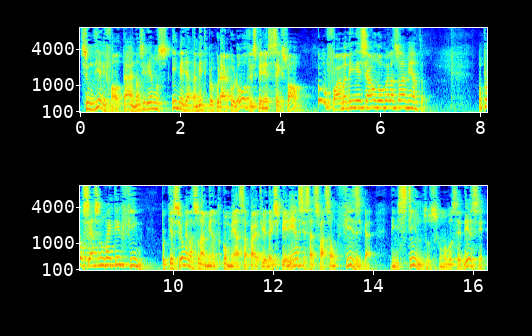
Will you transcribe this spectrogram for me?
Se um dia ele faltar, nós iremos imediatamente procurar por outra experiência sexual como forma de iniciar um novo relacionamento. O processo não vai ter fim. Porque se o relacionamento começa a partir da experiência e satisfação física, de instintos, como você disse,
